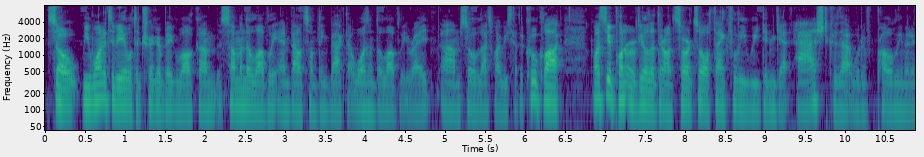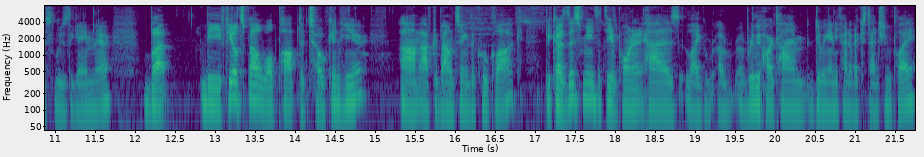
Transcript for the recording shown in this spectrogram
So we wanted to be able to trigger Big Welcome, summon the Lovely, and bounce something back that wasn't the Lovely, right? Um, so that's why we set the Cooclock. Once the opponent revealed that they're on Swordsoul, thankfully we didn't get ashed because that would have probably made us lose the game there. But the field spell will pop the token here um, after bouncing the Cooclock because this means that the opponent has like a, a, really hard time doing any kind of extension play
